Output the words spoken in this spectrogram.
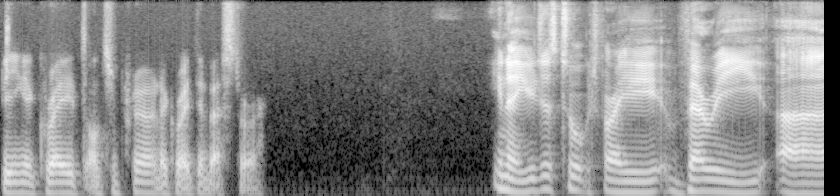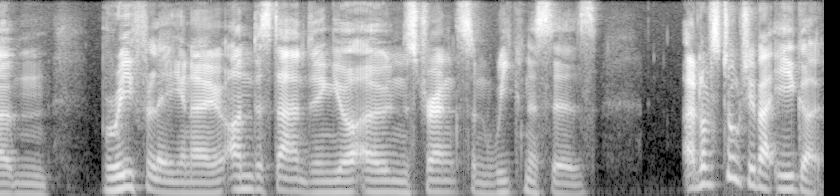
being a great entrepreneur and a great investor. You know, you just talked very, very um, briefly. You know, understanding your own strengths and weaknesses. I'd love to talk to you about ego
